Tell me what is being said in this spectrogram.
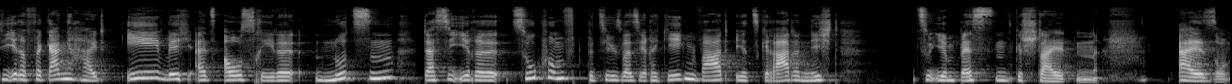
die ihre Vergangenheit ewig als Ausrede nutzen, dass sie ihre Zukunft beziehungsweise ihre Gegenwart jetzt gerade nicht zu ihrem Besten gestalten. Also,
